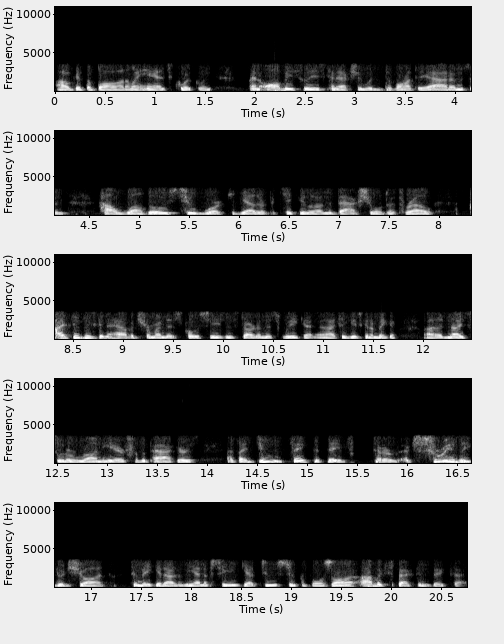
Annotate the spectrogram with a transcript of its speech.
I'll get the ball out of my hands quickly. And obviously his connection with Davante Adams and how well those two work together, particularly on the back shoulder throw. I think he's going to have a tremendous postseason starting this weekend, and I think he's going to make a, a nice little run here for the Packers. As I do think that they've got an extremely good shot to make it out of the NFC and get to the Super Bowl. So I'm expecting big things.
